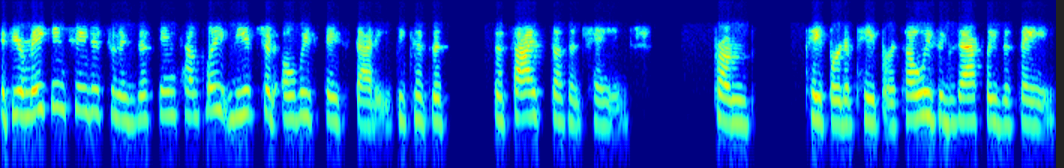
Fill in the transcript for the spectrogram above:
if you're making changes to an existing template, these should always stay steady because the, the size doesn't change from paper to paper. It's always exactly the same.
